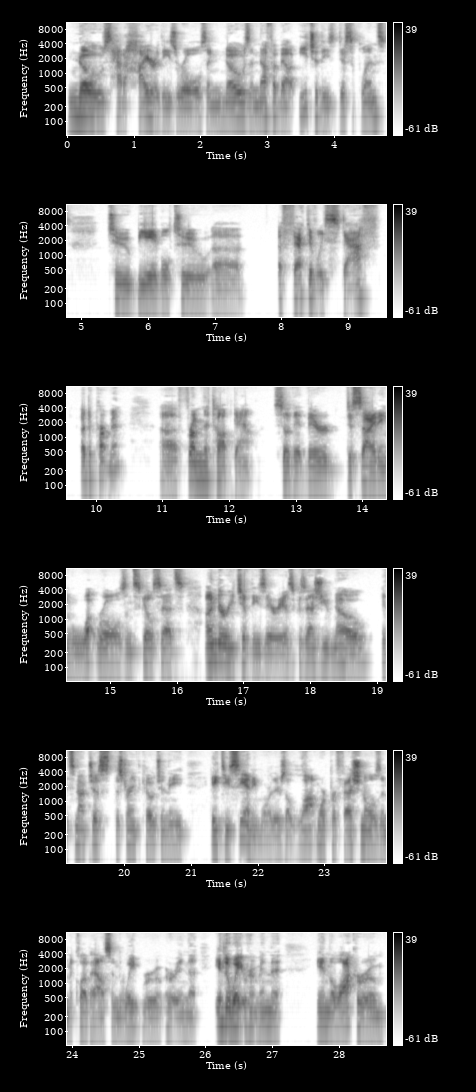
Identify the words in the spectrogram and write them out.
knows how to hire these roles and knows enough about each of these disciplines to be able to uh, effectively staff a department uh, from the top down so that they're deciding what roles and skill sets under each of these areas because as you know it's not just the strength coach and the ATC anymore. There's a lot more professionals in the clubhouse in the weight room or in the in the weight room in the in the locker room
